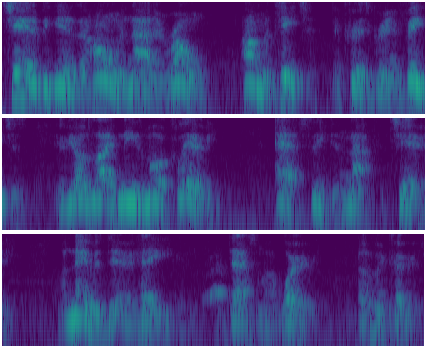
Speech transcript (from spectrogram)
Charity begins at home and not in Rome. I'm a teacher, the Kris Green features. If your life needs more clarity, ask, seek, and not for charity. My name is Derrick Hayes. That's my word of encouragement.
